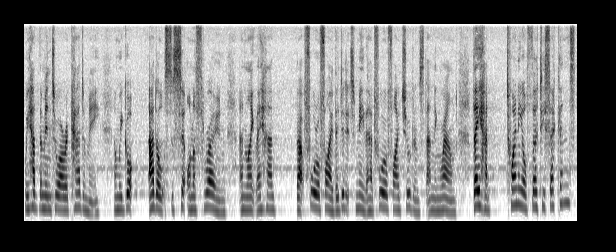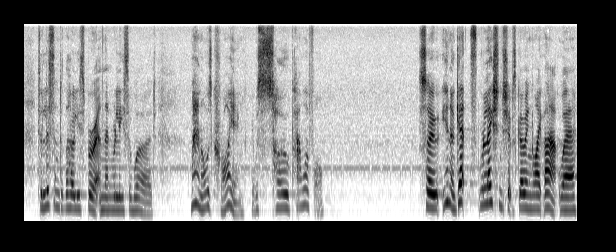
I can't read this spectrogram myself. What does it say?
We had them into our academy, and we got adults to sit on a throne, and like they had about four or five, they did it to me, they had four or five children standing round. They had 20 or 30 seconds to listen to the Holy Spirit and then release a word. Man, I was crying. It was so powerful. So, you know, get relationships going like that where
